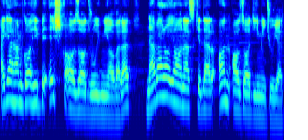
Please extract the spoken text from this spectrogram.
اگر هم گاهی به عشق آزاد روی می آورد نه برای آن است که در آن آزادی می جوید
